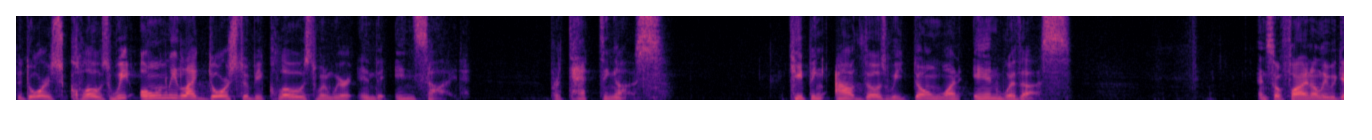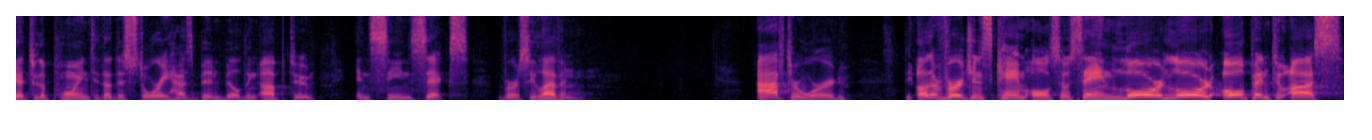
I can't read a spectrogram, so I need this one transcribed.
The door is closed. We only like doors to be closed when we're in the inside, protecting us, keeping out those we don't want in with us. And so finally, we get to the point that this story has been building up to in scene 6, verse 11. Afterward, the other virgins came also, saying, Lord, Lord, open to us.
